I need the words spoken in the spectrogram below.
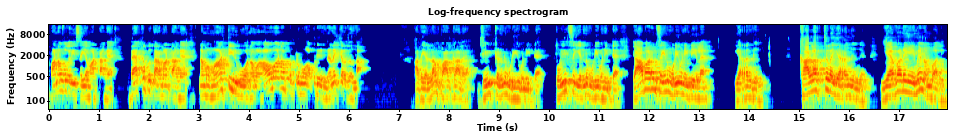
பண உதவி செய்ய மாட்டாங்க பேக்கப் தரமாட்டாங்க நம்ம மாட்டிடுவோம் நம்ம அவமானப்பட்டுருவோம் அப்படின்னு நினைக்கிறது தான் அதையெல்லாம் பார்க்காத ஜெயிக்கணும்னு முடிவு பண்ணிட்ட தொழில் செய்யணும்னு முடிவு பண்ணிட்ட வியாபாரம் செய்யணும்னு முடிவு பண்ணிட்டீங்களே இறங்குங்க. களத்தில் இறங்குங்க. எவனையுமே நம்பாதீங்க.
